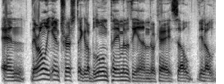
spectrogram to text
And they're only interest, they get a balloon payment at the end, okay? So, you know,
